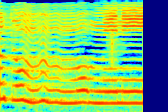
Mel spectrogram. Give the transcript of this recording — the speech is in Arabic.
كنتم مؤمنين.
